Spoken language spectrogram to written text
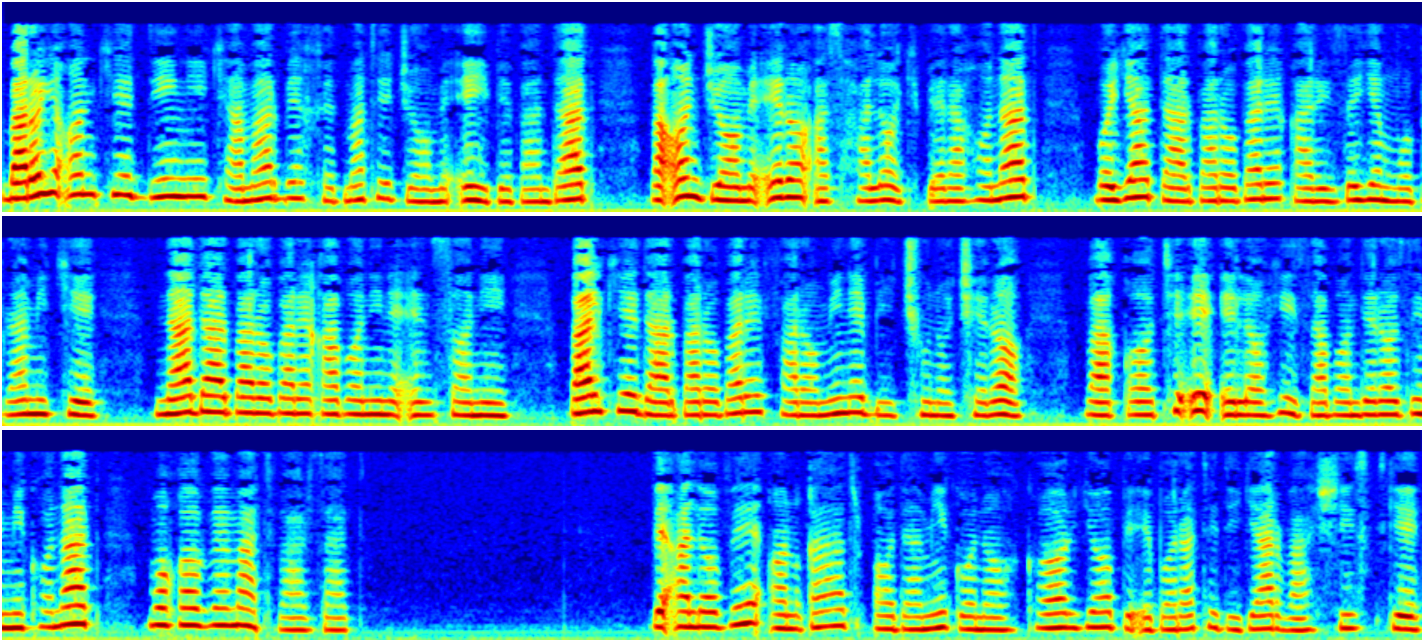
برای آنکه دینی کمر به خدمت جامعه ای ببندد و آن جامعه را از هلاک برهاند باید در برابر غریزه مبرمی که نه در برابر قوانین انسانی بلکه در برابر فرامین بیچون و چرا و قاطع الهی زبان درازی می کند مقاومت ورزد. به علاوه آنقدر آدمی گناهکار یا به عبارت دیگر وحشی است که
